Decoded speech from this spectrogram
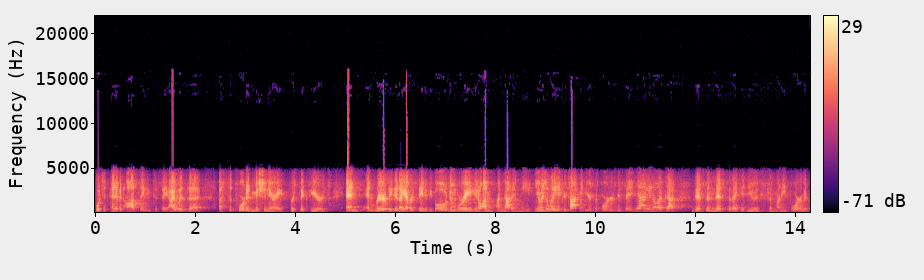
which is kind of an odd thing to say. I was a, a supported missionary for six years. And and rarely did I ever say to people, "Oh, don't worry, you know, I'm I'm not in need." Usually, if you're talking to your supporters, you say, "Yeah, you know, I've got this and this that I could use some money for." But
